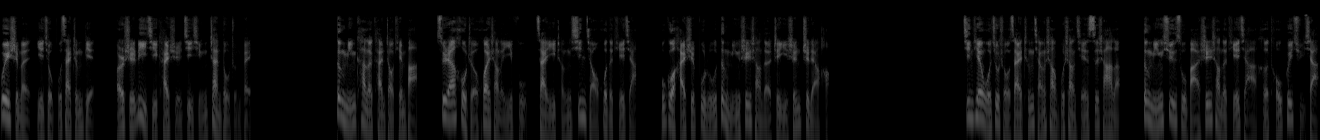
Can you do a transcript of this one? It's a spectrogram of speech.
卫士们也就不再争辩，而是立即开始进行战斗准备。邓明看了看赵天霸，虽然后者换上了一副在宜城新缴获的铁甲，不过还是不如邓明身上的这一身质量好。今天我就守在城墙上，不上前厮杀了。邓明迅速把身上的铁甲和头盔取下，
